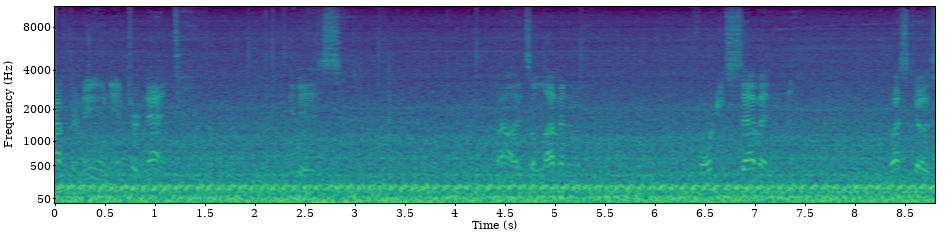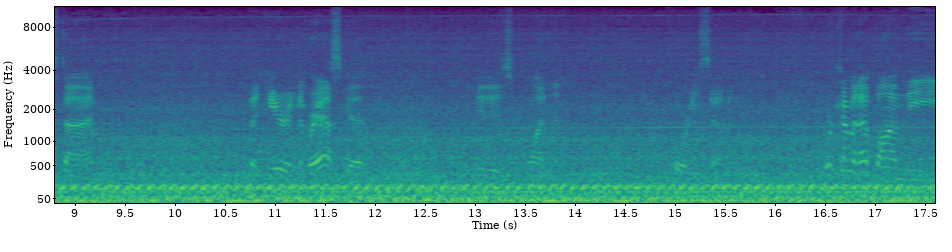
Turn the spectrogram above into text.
afternoon, internet. It is, well, it's 11.47 West Coast time, but here in Nebraska, it is 1.47. We're coming up on the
